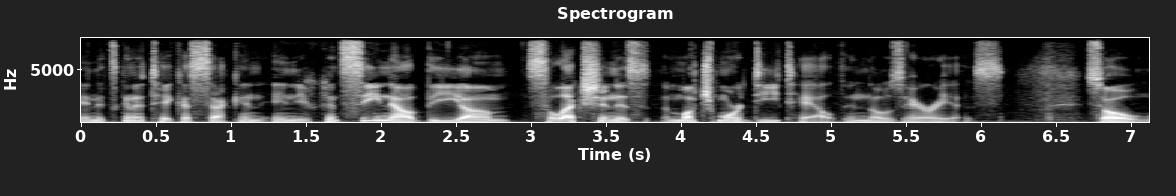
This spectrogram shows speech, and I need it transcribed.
And it's going to take a second and you can see now the um, selection is much more detailed in those areas. So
